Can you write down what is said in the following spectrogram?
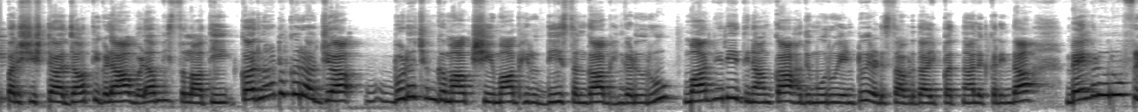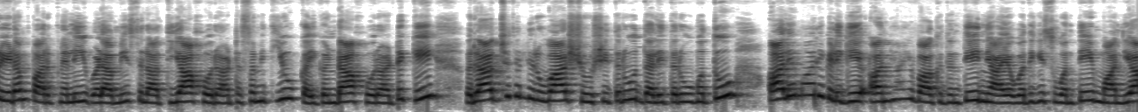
ಪರಿಶಿಷ್ಟ ಜಾತಿಗಳ ಒಳ ಮೀಸಲಾತಿ ಕರ್ನಾಟಕ ರಾಜ್ಯ ಬುಡಜಂಗಮ ಕ್ಷೇಮಾಭಿವೃದ್ಧಿ ಸಂಘ ಬೆಂಗಳೂರು ಮಾನ್ಯರಿ ದಿನಾಂಕ ಹದಿಮೂರು ಎಂಟು ಎರಡು ಸಾವಿರದ ಇಪ್ಪತ್ನಾಲ್ಕರಿಂದ ಬೆಂಗಳೂರು ಫ್ರೀಡಂ ಪಾರ್ಕ್ನಲ್ಲಿ ಒಳ ಮೀಸಲಾತಿಯ ಹೋರಾಟ ಸಮಿತಿಯು ಕೈಗೊಂಡ ಹೋರಾಟಕ್ಕೆ ರಾಜ್ಯದಲ್ಲಿರುವ ಶೋಷಿತರು, ದಲಿತರು ಮತ್ತು ಅಲೆಮಾರಿಗಳಿಗೆ ಅನ್ಯಾಯವಾಗದಂತೆ ನ್ಯಾಯ ಒದಗಿಸುವಂತೆ ಮಾನ್ಯ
